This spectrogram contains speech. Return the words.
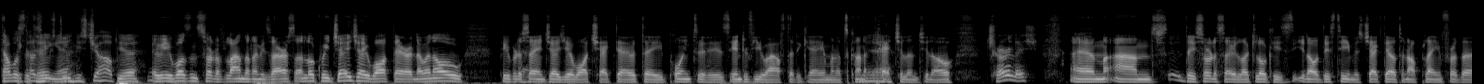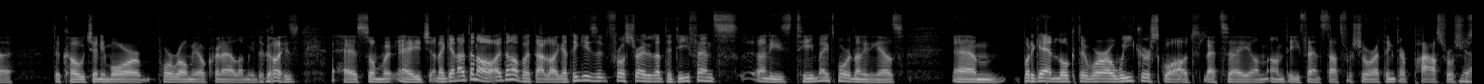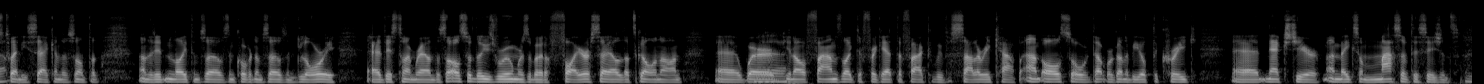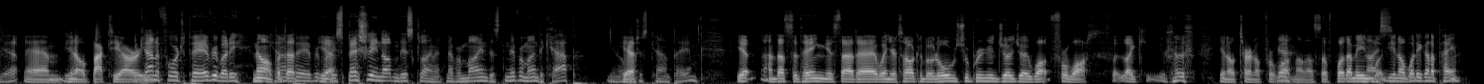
That was because the he was yeah. doing his job. Yeah, he wasn't sort of landing on his arse. And look, we JJ Watt there. Now I know people are Yeah. saying JJ Watt checked out. They point to his interview after the game, and it's kind of Yeah. petulant, you know, churlish. Um, and they sort of say like, look, he's you know this team is checked out. They're not playing for the the coach anymore. Poor Romeo Crennel. I mean, the guy's uh, some age. And again, I don't know. I don't know about that. Like, I think he's frustrated at the defense and his teammates more than anything else. Um, but again, look, they were a weaker squad, let's say, on, on defense, that's for sure. I think their pass rush was Yeah. 22nd or something, and they didn't light themselves and cover themselves in glory uh, this time around. There's also these rumours about a fire sale that's going on uh, where, Yeah. you know, fans like to forget the fact that we have a salary cap and also that we're going to be up the creek uh, next year and make some massive decisions. Yeah. Um, You Yeah. know, Bakhtiari. We can't afford to pay everybody. No, we but that- pay everybody, especially not in this climate. Never mind this. Never mind the cap. You know, Yeah. we just can't pay him. Yeah, and that's the thing is that uh, when you're talking about oh, we should bring in JJ Watt for what, for, like you know, turn up for what and all that stuff. But I mean, Nice. you know, what are you going to pay? him?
